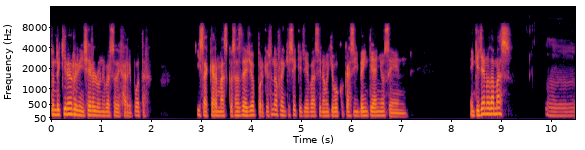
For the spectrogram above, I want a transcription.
donde quieren reiniciar el universo de Harry Potter y sacar más cosas de ello, porque es una franquicia que lleva, si no me equivoco, casi 20 años en, en que ya no da más. Mm,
